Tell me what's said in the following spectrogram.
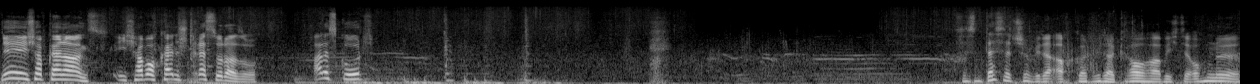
Nee, ich habe keine Angst. Ich habe auch keinen Stress oder so. Alles gut. Was ist denn das jetzt schon wieder? Ach Gott, wieder grau habe ich der. Och nö.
